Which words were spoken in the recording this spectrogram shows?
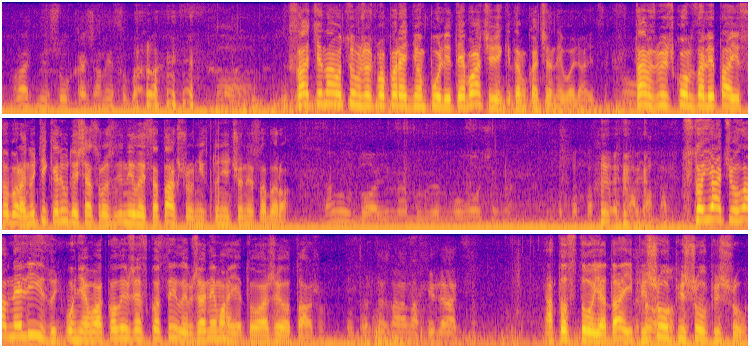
Так, брать мішок, качани собирай. Кстати, на цьому же ж попередньому полі ти бачив, які там качани валяються? Ну. Там з мішком залітає і собирає. Ну тільки люди зараз розлінилися так, що ніхто нічого не собирав. Та ну да, їм треба вже змолочено. Стоячу, головне, лізуть, поняв, а коли вже скосили, вже немає того ажіотажу. Та це ж треба нахилятися. А то стоя, да, і пішов, пішов, пішов.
